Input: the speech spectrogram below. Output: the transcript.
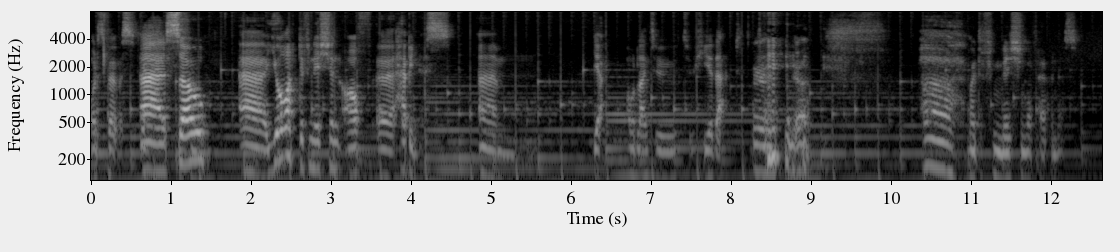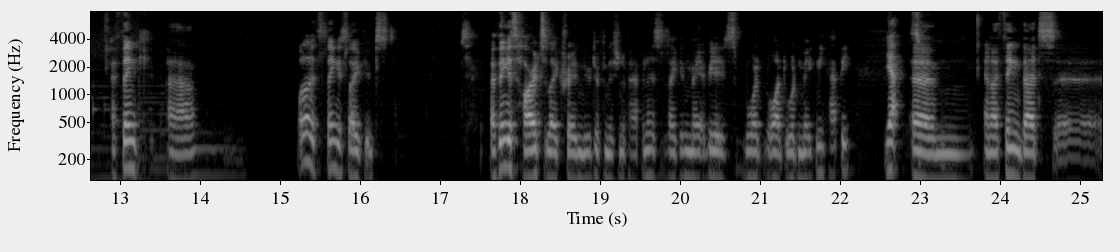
what's the purpose? Uh, so, uh, your definition of uh, happiness. Um, yeah, I would like to to hear that. Yeah, yeah. Ah, my definition of happiness. I think. Um, well, I think it's like it's. I think it's hard to like create a new definition of happiness. Like it maybe it's what what would make me happy. Yeah. Um, and I think that's. Uh,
